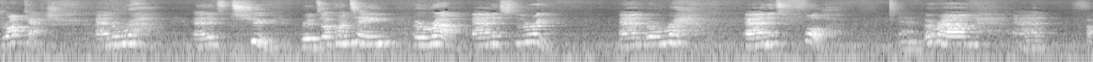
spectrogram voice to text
Drop catch. And around. And it's two. Ribs are contained. Around. And it's three. And around. And it's four. And around. And five.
